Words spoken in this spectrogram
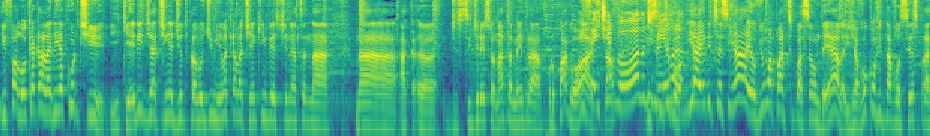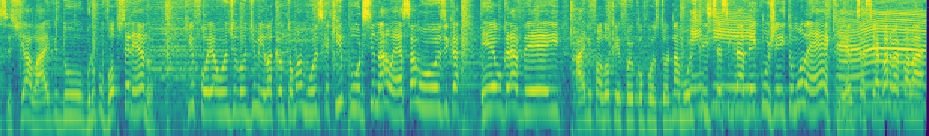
e falou que a galera ia curtir. E que ele já tinha dito pra Ludmilla que ela tinha que investir nessa. na. na a- a- de se direcionar também pra, pro pagode. Incentivou tal. Ludmilla. Incentivou. E aí ele disse assim: Ah, eu vi uma participação dela e já vou convidar vocês pra assistir a live do grupo Vou Pro Sereno. Que foi aonde Ludmilla cantou uma música que, por sinal, essa música eu gravei. Aí ele falou que ele foi o compositor da música e disse Entendi. assim: gravei com jeito moleque. Eu disse assim: agora vai falar.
